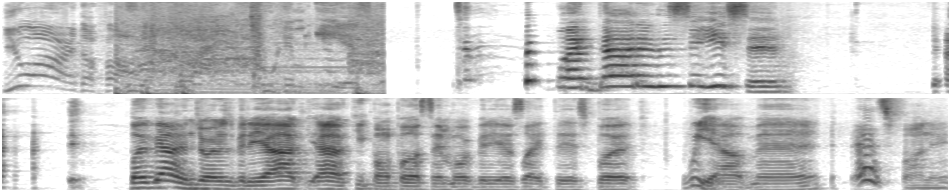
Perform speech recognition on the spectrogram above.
you are the father. To him is But died in the season. but if y'all enjoy this video, I'll, I'll keep on posting more videos like this. But we out, man. That's funny.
